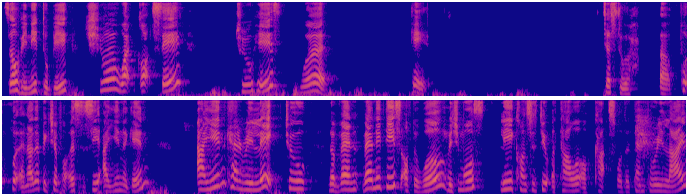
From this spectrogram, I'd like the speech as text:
So we need to be sure what God say through His word. Okay. Just to uh, put, put another picture for us to see Ayin again. Ayin can relate to the van vanities of the world, which mostly constitute a tower of cards for the temporary life,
